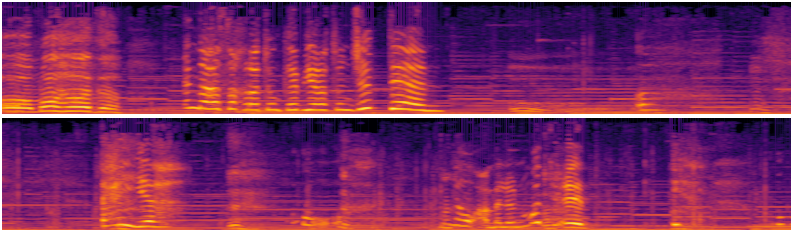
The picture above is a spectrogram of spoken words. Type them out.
أوه ما هذا؟ إنها صخرة كبيرة جدا أوه. هيا أوه. إنه عمل متعب أوه.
